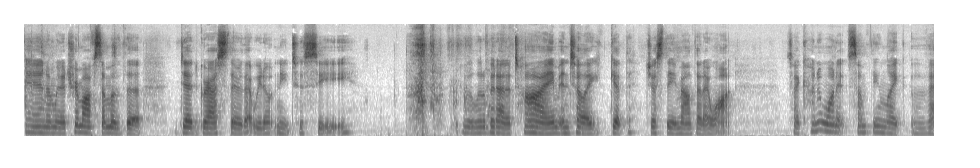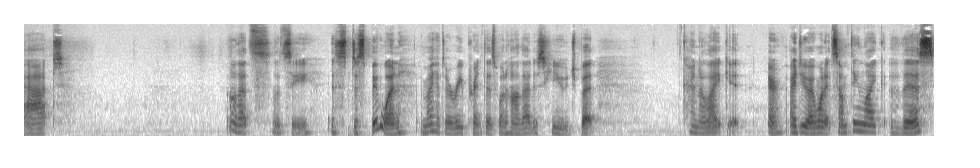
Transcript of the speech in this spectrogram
And I'm going to trim off some of the dead grass there that we don't need to see. Do a little bit at a time until I get just the amount that I want. So I kind of want it something like that. Oh, that's, let's see, it's this big one. I might have to reprint this one, huh? That is huge, but kind of like it. There, I do. I want it something like this.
